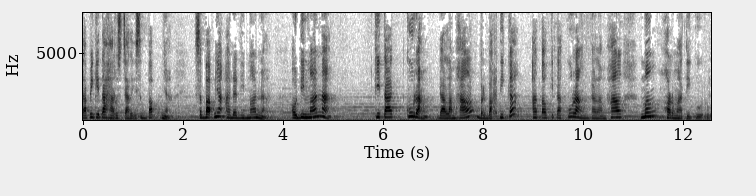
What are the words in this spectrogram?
tapi kita harus cari sebabnya. Sebabnya ada di mana? Oh, di mana kita kurang dalam hal berbaktika atau kita kurang dalam hal menghormati guru.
